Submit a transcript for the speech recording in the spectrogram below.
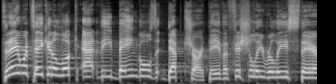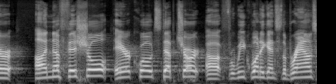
Today we're taking a look at the Bengals depth chart. They've officially released their unofficial air quote depth chart uh, for week one against the Browns.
